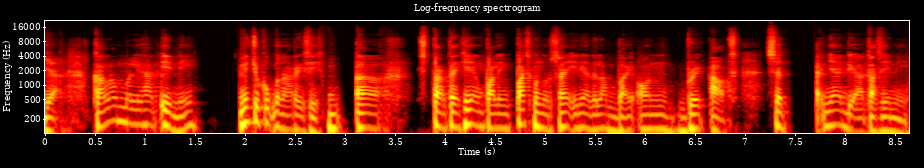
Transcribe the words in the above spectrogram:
Ya, kalau melihat ini, ini cukup menarik sih. Uh, strategi yang paling pas menurut saya ini adalah buy on breakout. Setidaknya di atas ini.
